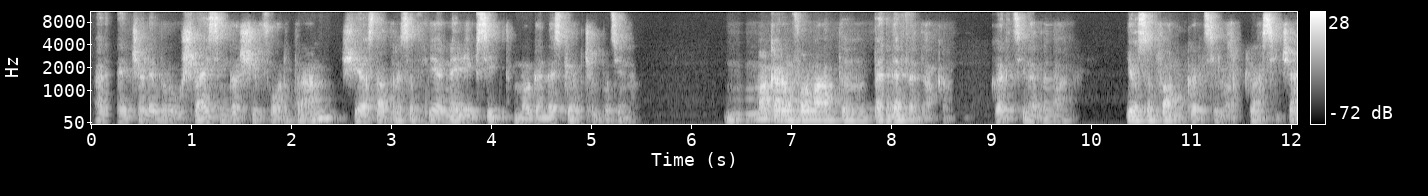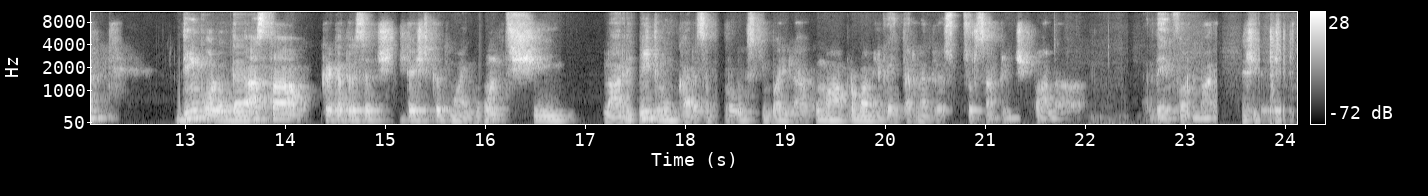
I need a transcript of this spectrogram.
care e celebrul Schlesinger și Fortran și asta trebuie să fie nelipsit, mă gândesc eu cel puțin. Măcar în format uh, PDF, dacă cărțile, dar eu sunt fanul cărților clasice. Dincolo de asta, cred că trebuie să citești cât mai mult și la ritmul în care se produc schimbările acum, probabil că internetul e sursa principală de informare. Citești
